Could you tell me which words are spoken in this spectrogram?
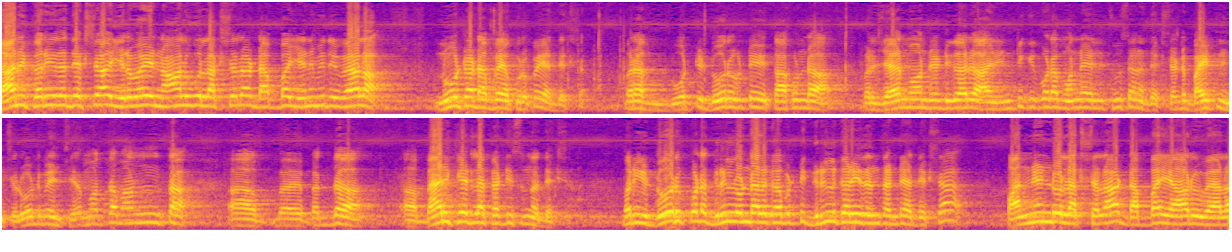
దాని ఖరీదు అధ్యక్ష ఇరవై నాలుగు లక్షల డెబ్బై ఎనిమిది వేల నూట డెబ్బై ఒక్క రూపాయి అధ్యక్ష. మరి ఒట్టి డోర్ ఒకటే కాకుండా మరి జగన్మోహన్ రెడ్డి గారు ఆయన ఇంటికి కూడా మొన్న వెళ్ళి చూశాను అధ్యక్ష. అంటే బయట నుంచి రోడ్డు మీద నుంచి మొత్తం అంతా పెద్ద బ్యారికేడ్ లా కట్టిస్తుంది అధ్యక్ష. మరి ఈ డోర్కి కూడా గ్రిల్ ఉండాలి కాబట్టి గ్రిల్ ఖరీదు ఎంత అంటే అధ్యక్ష పన్నెండు లక్షల డెబ్బై ఆరు వేల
